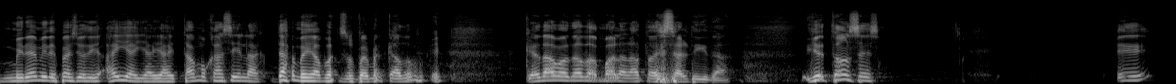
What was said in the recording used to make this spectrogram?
miré mi despensa y dije, ay, ay, ay, ay, estamos casi en la... Déjame ir al supermercado porque quedaba nada más la lata de sardina. Y entonces, eh,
